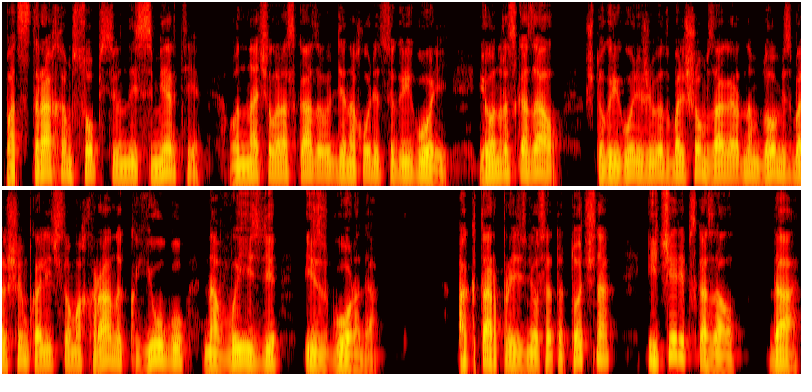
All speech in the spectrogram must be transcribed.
под страхом собственной смерти он начал рассказывать, где находится Григорий, и он рассказал, что Григорий живет в большом загородном доме с большим количеством охраны к югу на выезде из города. Актар произнес это точно, и Череп сказал, да,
